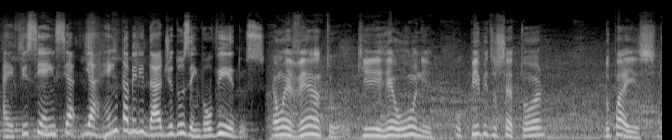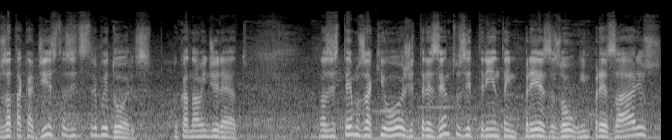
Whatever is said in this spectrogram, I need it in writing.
a eficiência e a rentabilidade dos envolvidos. É um evento que reúne o PIB do setor do país, dos atacadistas e distribuidores, do canal indireto. Nós temos aqui hoje 330 empresas ou empresários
